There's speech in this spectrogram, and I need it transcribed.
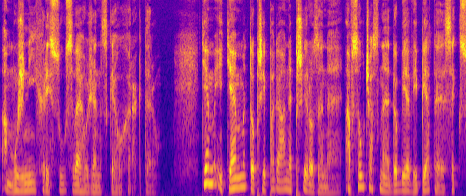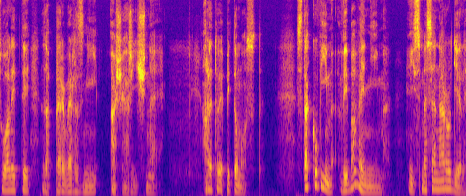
a mužných rysů svého ženského charakteru. Těm i těm to připadá nepřirozené a v současné době vypjaté sexuality za perverzní až hříšné. Ale to je pitomost. S takovým vybavením jsme se narodili.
